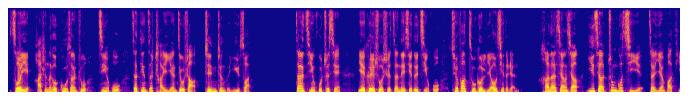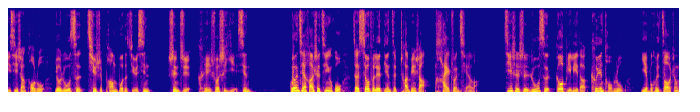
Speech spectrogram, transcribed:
所以还是能够估算出锦湖在电子产业研究上真正的预算。在锦湖之前也可以说是在那些对锦湖缺乏足够了解的人，很难想象一家中国企业在研发体系上投入有如此气势磅礴的决心，甚至可以说是野心。关键还是锦湖在消费类电子产品上太赚钱了，即使是如此高比例的科研投入，也不会造成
